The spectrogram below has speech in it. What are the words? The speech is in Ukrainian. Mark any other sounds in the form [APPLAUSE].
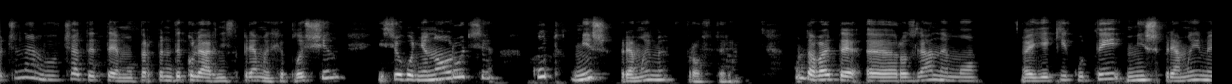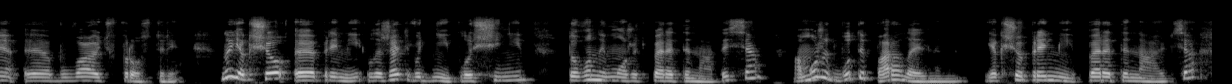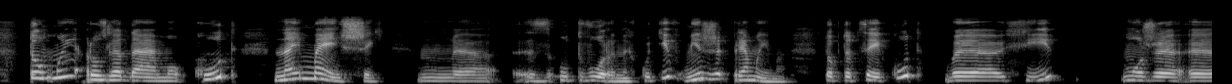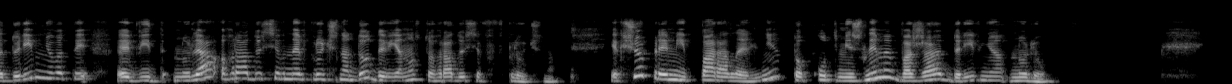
Починаємо вивчати тему перпендикулярність прямих і площин. І сьогодні на уроці кут між прямими в просторі. Ну, давайте е, розглянемо, е, які кути між прямими е, бувають в просторі. Ну, якщо прямі лежать в одній площині, то вони можуть перетинатися, а можуть бути паралельними. Якщо прямі перетинаються, то ми розглядаємо кут найменший з утворених кутів між прямими. Тобто цей кут е, Фі може е, дорівнювати е, від 0 градусів не включно до 90 градусів включно. Якщо прямі паралельні, то кут між ними вважають дорівнює нулю.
